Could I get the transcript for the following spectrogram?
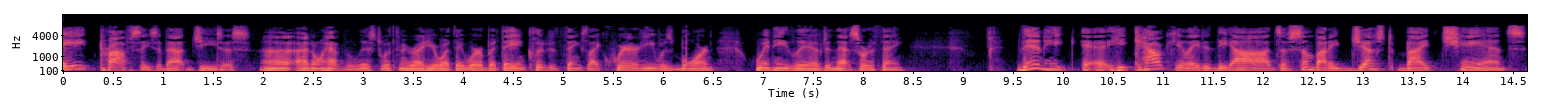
eight prophecies about Jesus. Uh, I don't have the list with me right here what they were, but they included things like where he was born, when he lived, and that sort of thing. Then he uh, he calculated the odds of somebody just by chance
